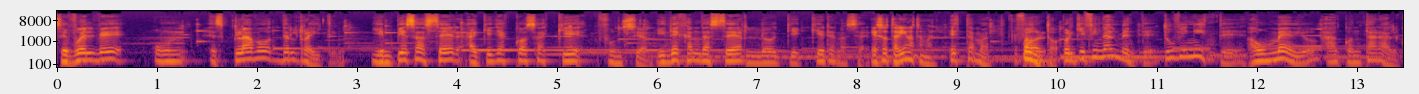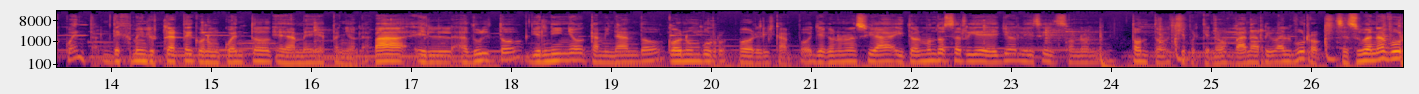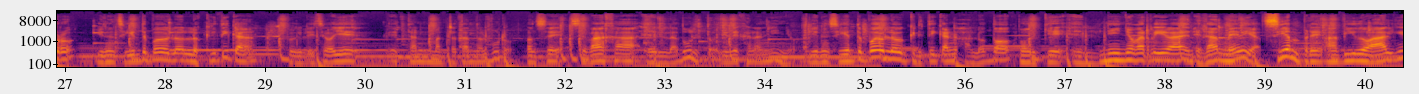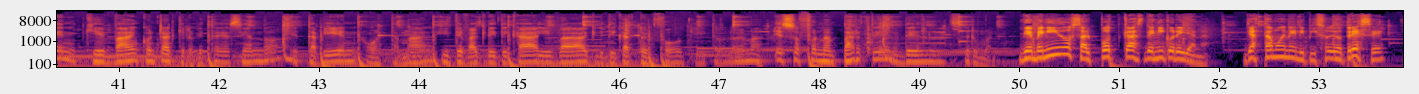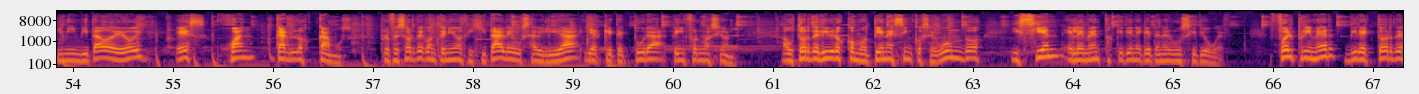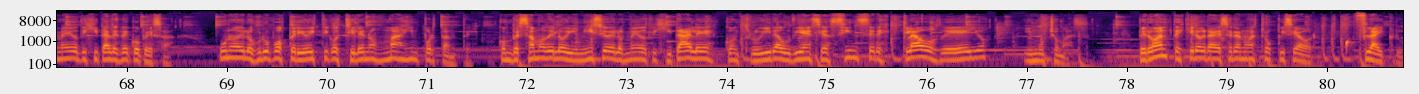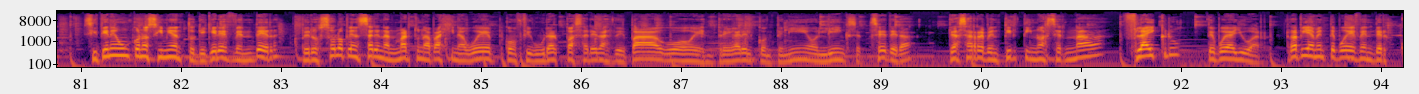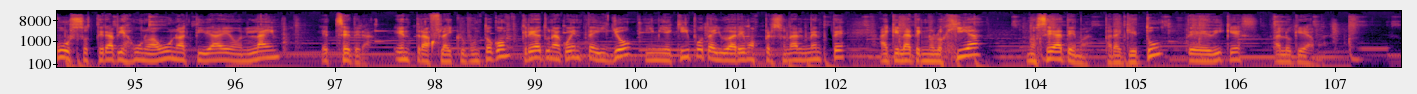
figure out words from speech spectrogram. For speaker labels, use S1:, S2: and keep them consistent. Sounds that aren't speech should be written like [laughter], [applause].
S1: se vuelve un esclavo del rating y empieza a hacer aquellas cosas que funcionan y dejan de hacer lo que quieren hacer.
S2: ¿Eso está bien o está mal?
S1: Está mal. Punto. Porque finalmente tú viniste a un medio a contar algo. Cuenta. Déjame ilustrarte con un cuento de la media española. Va el adulto y el niño caminando con un burro por el campo. Llegan a una ciudad y todo el mundo se ríe de ellos. Le dice son un tonto que porque no van arriba del burro. Se suben al burro y en el siguiente pueblo los critican porque le dice, oye, están maltratando al burro. Entonces se baja el adulto y dejan al niño. Y en el siguiente pueblo critican a los dos porque el niño va arriba en edad media. Siempre ha habido alguien que va a encontrar que lo que estás haciendo está bien o está mal y te va a criticar y va a criticar tu enfoque y todo lo demás. Eso forma parte del ser humano.
S2: Bienvenidos al podcast de Nico Orellana. Ya estamos en el episodio 13 y mi invitado de hoy es Juan Carlos Camus, profesor de contenidos digitales, usabilidad y arquitectura de información autor de libros como Tiene 5 segundos y 100 elementos que tiene que tener un sitio web. Fue el primer director de medios digitales de Copesa, uno de los grupos periodísticos chilenos más importantes. Conversamos de los inicios de los medios digitales, construir audiencias sin ser esclavos de ellos y mucho más. Pero antes quiero agradecer a nuestro auspiciador, Flycrew. Si tienes un conocimiento que quieres vender, pero solo pensar en armarte una página web, configurar pasarelas de pago, entregar el contenido, links, etc., ¿Te a arrepentirte y no hacer nada? Flycrew te puede ayudar. Rápidamente puedes vender cursos, terapias uno a uno, actividades online, etc. Entra a flycrew.com, créate una cuenta y yo y mi equipo te ayudaremos personalmente a que la tecnología no sea tema, para que tú te dediques a lo que amas.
